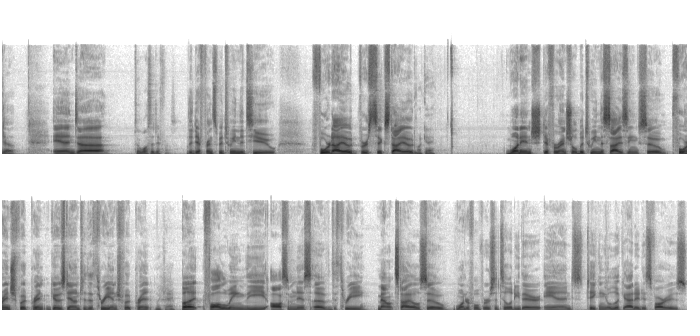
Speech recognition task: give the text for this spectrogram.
Yeah. And uh, so what's the difference? The difference between the two, four diode versus six diode. Okay one inch differential between the sizing. So four inch footprint goes down to the three inch footprint. Okay. But following the awesomeness of the three mount styles, so wonderful versatility there and taking a look at it as far as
